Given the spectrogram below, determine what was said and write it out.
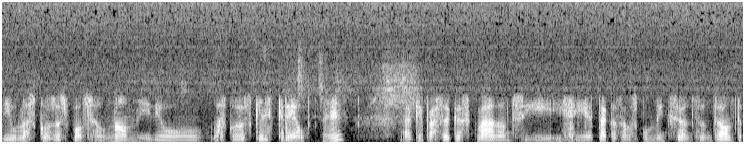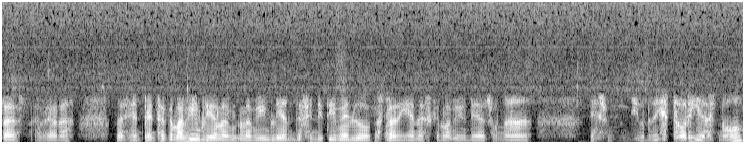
diu les coses pel seu nom i diu les coses que ell creu. Eh? El que passa que, és clar, doncs, si, si ataques a les conviccions d'uns altres, a veure, la gent pensa que la Bíblia, la, la Bíblia en definitiva, el que està dient és que la Bíblia és, una, és un llibre d'històries, no?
